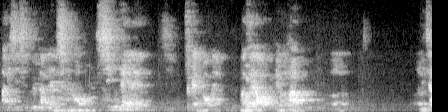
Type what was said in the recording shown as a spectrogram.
啊，其实是对咱的身康、身体咧是足健康的。啊，最后就较呃，而且学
